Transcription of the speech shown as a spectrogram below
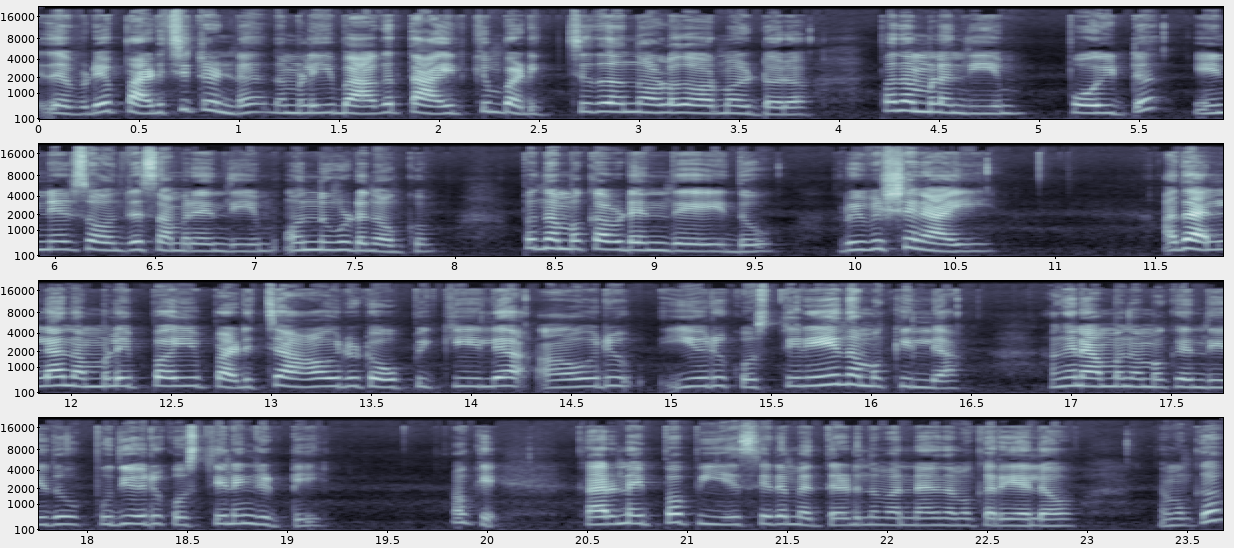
ഇത് എവിടെയോ പഠിച്ചിട്ടുണ്ട്. നമ്മൾ ഈ ഭാഗത്തായിരിക്കും പഠിച്ചത് എന്നുള്ളത് ഓർമ്മ കിട്ടുമല്ലോ. അപ്പോൾ നമ്മൾ എന്ത് ചെയ്യും? പോയിട്ട് ഇന്ത്യൻ സ്വാതന്ത്ര്യ സമരം എന്ത് ചെയ്യും? ഒന്നുകൂടെ നോക്കും. അപ്പോൾ നമുക്കവിടെ എന്ത് ചെയ്തു? റിവിഷനായി അതല്ല നമ്മളിപ്പോൾ ഈ പഠിച്ച ആ ഒരു ടോപ്പിക്കിൽ ആ ഒരു ഈ ഒരു ക്വസ്റ്റ്യനേ നമുക്കില്ല. അങ്ങനെ ആകുമ്പോൾ നമുക്ക് എന്ത് ചെയ്തു? പുതിയൊരു ക്വസ്റ്റ്യനും കിട്ടി. ഓക്കെ കാരണം ഇപ്പോൾ പി എസ് സിയുടെ മെത്തേഡ് എന്ന് പറഞ്ഞാൽ നമുക്കറിയാലോ നമുക്ക്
